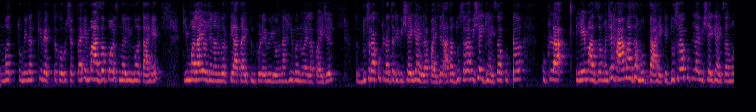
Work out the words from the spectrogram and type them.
मत तुम्ही नक्की व्यक्त करू शकता. हे माझं पर्सनली मत आहे की मला योजनांवरती आता इथून पुढे व्हिडिओ नाही बनवायला पाहिजे. तर दुसरा कुठला तरी विषय घ्यायला पाहिजे. आता दुसरा विषय घ्यायचा कुठं कुठला हे माझं म्हणजे हा माझा मुद्दा आहे की दुसरा कुठला विषय घ्यायचा मग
